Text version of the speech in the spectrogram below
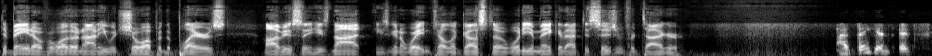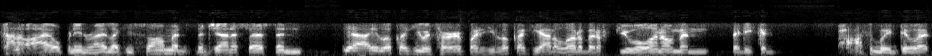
debate over whether or not he would show up with the players. Obviously, he's not. He's going to wait until Augusta. What do you make of that decision for Tiger? I think it, it's kind of eye opening, right? Like you saw him at the Genesis, and yeah, he looked like he was hurt, but he looked like he had a little bit of fuel in him, and that he could possibly do it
